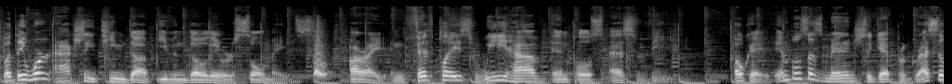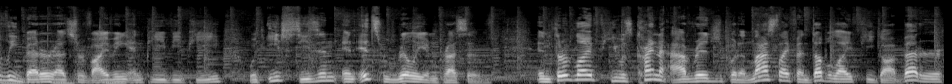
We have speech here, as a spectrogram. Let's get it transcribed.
but they weren't actually teamed up even though they were soulmates. Alright, in 5th place, we have Impulse SV. Okay, Impulse has managed to get progressively better at surviving and PvP with each season, and it's really impressive. In Third Life, he was kinda average, but in Last Life and Double Life, he got better,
